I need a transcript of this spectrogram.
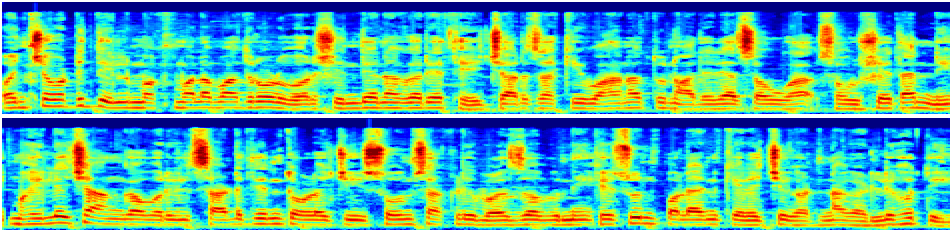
पंचवटीतील मखमलाबाद रोडवर शिंदेनगर येथे चारचाकी वाहनातून आलेल्या चौघा संशयितांनी महिलेच्या अंगावरील साडेतीन तोळ्याची सोनसाखळी बळजबने खेचून पलायन केल्याची घटना घडली होती.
